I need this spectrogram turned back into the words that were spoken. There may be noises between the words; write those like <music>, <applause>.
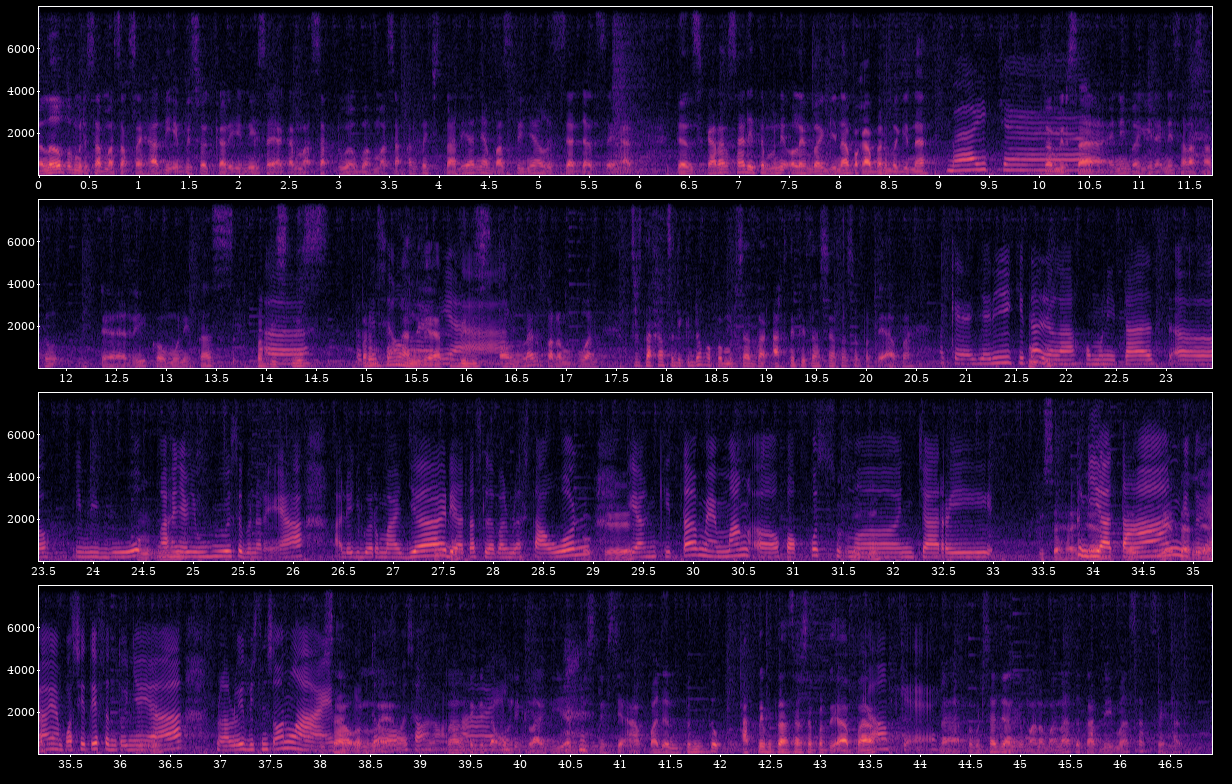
Halo pemirsa Masak Sehat, di episode kali ini saya akan masak dua buah masakan vegetarian yang pastinya lezat dan sehat. Dan sekarang saya ditemani oleh Mbak Gina, apa kabar Mbak Gina? Baik, Cek. Pemirsa, ini Mbak Gina ini salah satu dari komunitas pebisnis Uh, perempuan ya, online, ya. pebisnis online perempuan. Ceritakan sedikit dong ke pemirsa tentang aktivitasnya itu seperti apa? Oke, jadi kita adalah komunitas eh, ibu-ibu, nggak hanya ibu-ibu sebenarnya ya. Ada juga remaja di atas 18 tahun Oke. yang kita memang eh, fokus mencari Usahanya, kegiatan gitu ya, yang positif tentunya ya melalui bisnis online. Usaha gitu, online. usaha online. Nanti kita ulik lagi ya <laughs> bisnisnya apa dan bentuk aktivitasnya seperti apa. Oke. Nah, pemirsa jangan ke mana-mana, tetap di Masak Sehat.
